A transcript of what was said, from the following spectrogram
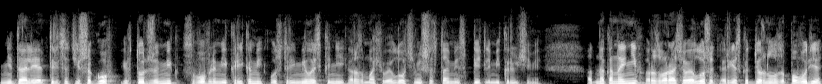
не далее тридцати шагов, и в тот же миг с вовлями и криками устремилась к ней, размахивая ловчими шестами с петлями и крючьями. Однако Найниф, разворачивая лошадь, резко дернула за поводья,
